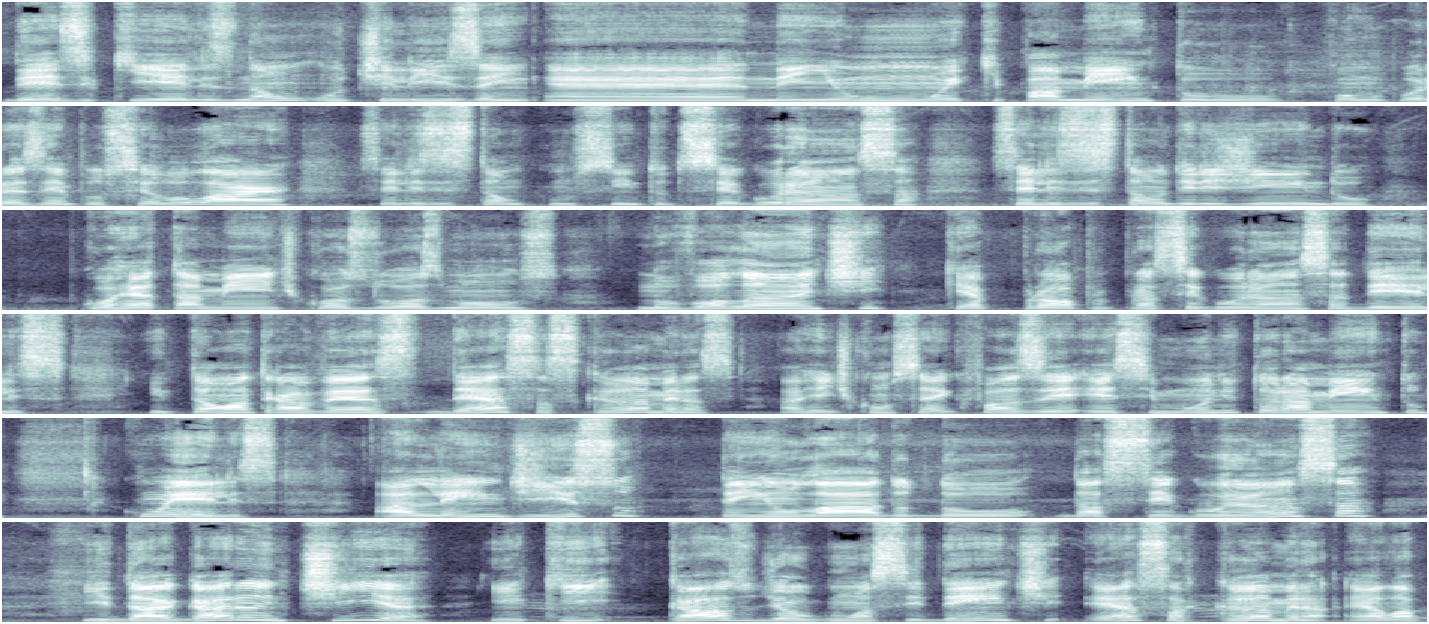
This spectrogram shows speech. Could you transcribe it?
desde que eles não utilizem é, nenhum equipamento, como por exemplo o celular, se eles estão com cinto de segurança, se eles estão dirigindo corretamente com as duas mãos no volante, que é próprio para a segurança deles. Então, através dessas câmeras, a gente consegue fazer esse monitoramento com eles. Além disso, tem o lado do, da segurança e da garantia em que caso de algum acidente, essa câmera, ela,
